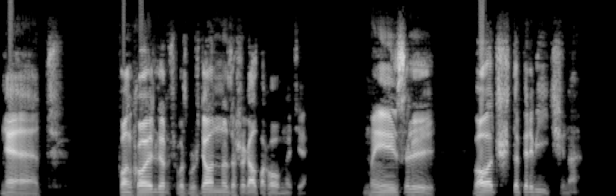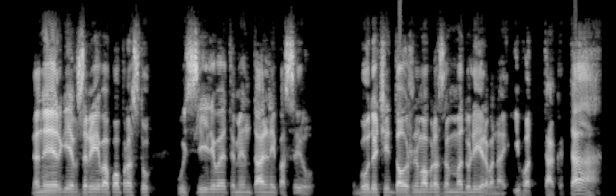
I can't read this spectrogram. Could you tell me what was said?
Нет. Фон Хойдлер возбужденно зашагал по комнате. Мысль, вот что первично. Энергия взрыва попросту усиливает ментальный посыл, будучи должным образом модулирована, и вот тогда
